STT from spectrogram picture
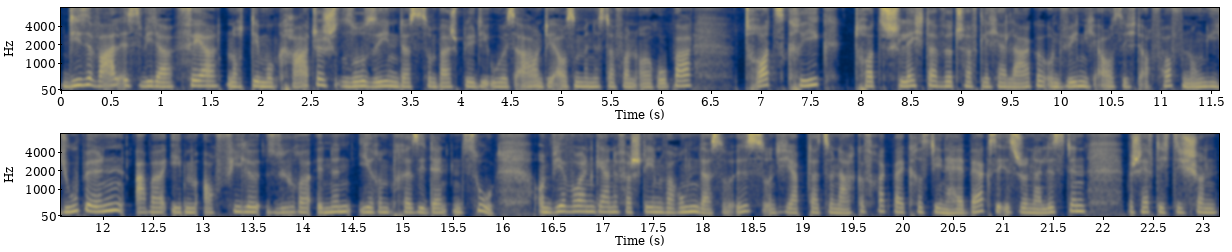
Diese Wahl ist weder fair noch demokratisch. So sehen das zum Beispiel die USA und die Außenminister von Europa. Trotz Krieg, trotz schlechter wirtschaftlicher Lage und wenig Aussicht auf Hoffnung jubeln aber eben auch viele Syrerinnen ihrem Präsidenten zu. Und wir wollen gerne verstehen, warum das so ist. Und ich habe dazu nachgefragt bei Christine Hellberg. Sie ist Journalistin, beschäftigt sich schon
